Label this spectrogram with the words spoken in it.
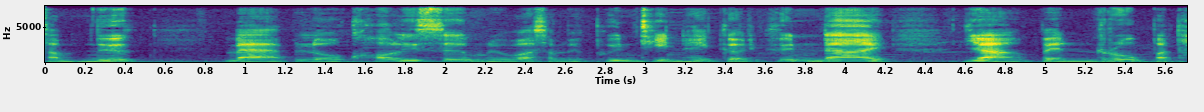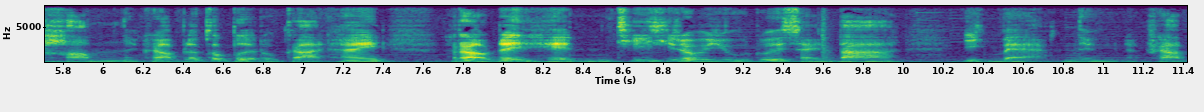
สำนึก แบบ localism หรือว่าสำนึกพื้นถิ่นให้เกิดขึ้นได้ อย่างเป็นรูปธรรมนะครับ แล้วก็เปิดโอกาสให้เราได้เห็นที่ที่เราอยู่ด้วยสายตาอีกแบบหนึ่งนะครับ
